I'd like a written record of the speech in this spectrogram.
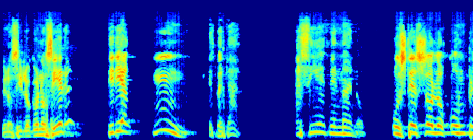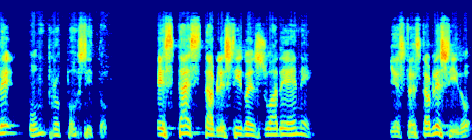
Pero si lo conocieran, dirían, mm, es verdad. Así es, mi hermano. Usted solo cumple un propósito. Está establecido en su ADN y está establecido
